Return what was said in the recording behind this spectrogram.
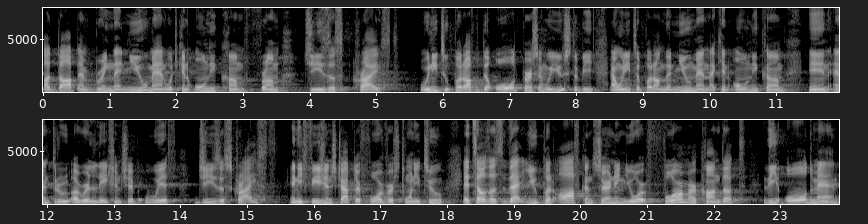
adopt and bring that new man, which can only come from Jesus Christ. We need to put off the old person we used to be, and we need to put on the new man that can only come in and through a relationship with Jesus Christ. In Ephesians chapter 4, verse 22, it tells us that you put off concerning your former conduct the old man,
